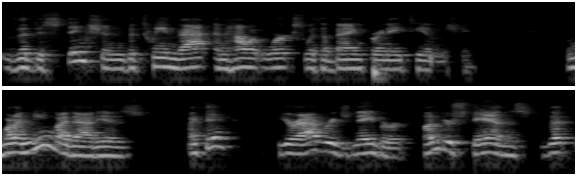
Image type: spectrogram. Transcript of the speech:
the distinction between that and how it works with a bank or an ATM machine. And what I mean by that is, I think your average neighbor understands that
